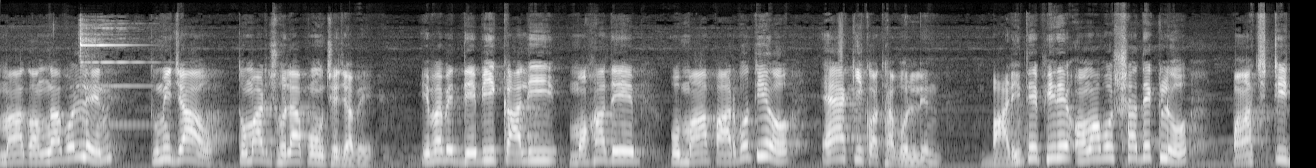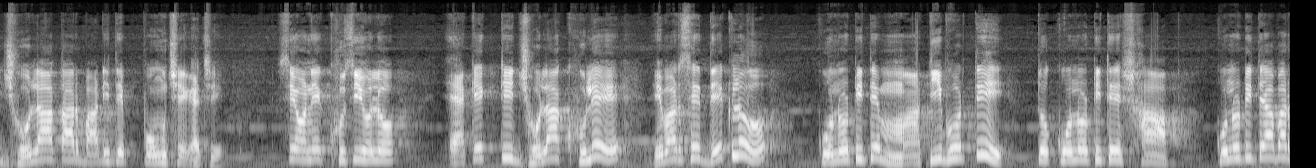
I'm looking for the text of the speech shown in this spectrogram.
মা গঙ্গা বললেন, তুমি যাও, তোমার ঝোলা পৌঁছে যাবে। এভাবে দেবী, কালী, মহাদেব ও মা পার্বতীও একই কথা বললেন। বাড়িতে ফিরে অমাবস্যা দেখল, পাঁচটি ঝোলা তার বাড়িতে পৌঁছে গেছে। সে অনেক খুশি হলো। এক একটি ঝোলা খুলে এবার সে দেখল, কোনোটিতে মাটি ভর্তি, তো কোনোটিতে সাপ, কোনোটিতে আবার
